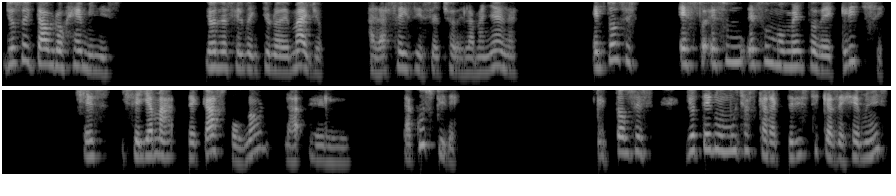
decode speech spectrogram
Yo soy Tauro Géminis. Yo nací el 21 de mayo a las 6.18 de la mañana. Entonces, esto es un, es un momento de eclipse. Es, se llama de caspo, ¿no? La, la cúspide. Entonces, yo tengo muchas características de Géminis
